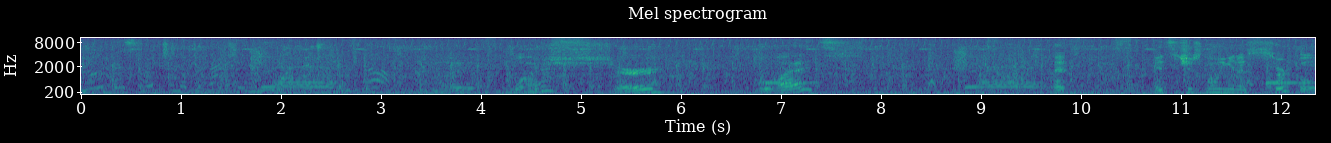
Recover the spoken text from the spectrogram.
Move the switch in the direction you want the train to go. What? Sure. What? It, it's just going in a circle.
